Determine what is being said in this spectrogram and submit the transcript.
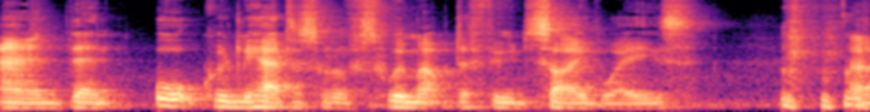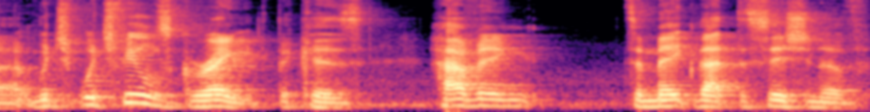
and then awkwardly had to sort of swim up to food sideways, uh, which which feels great because having to make that decision of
